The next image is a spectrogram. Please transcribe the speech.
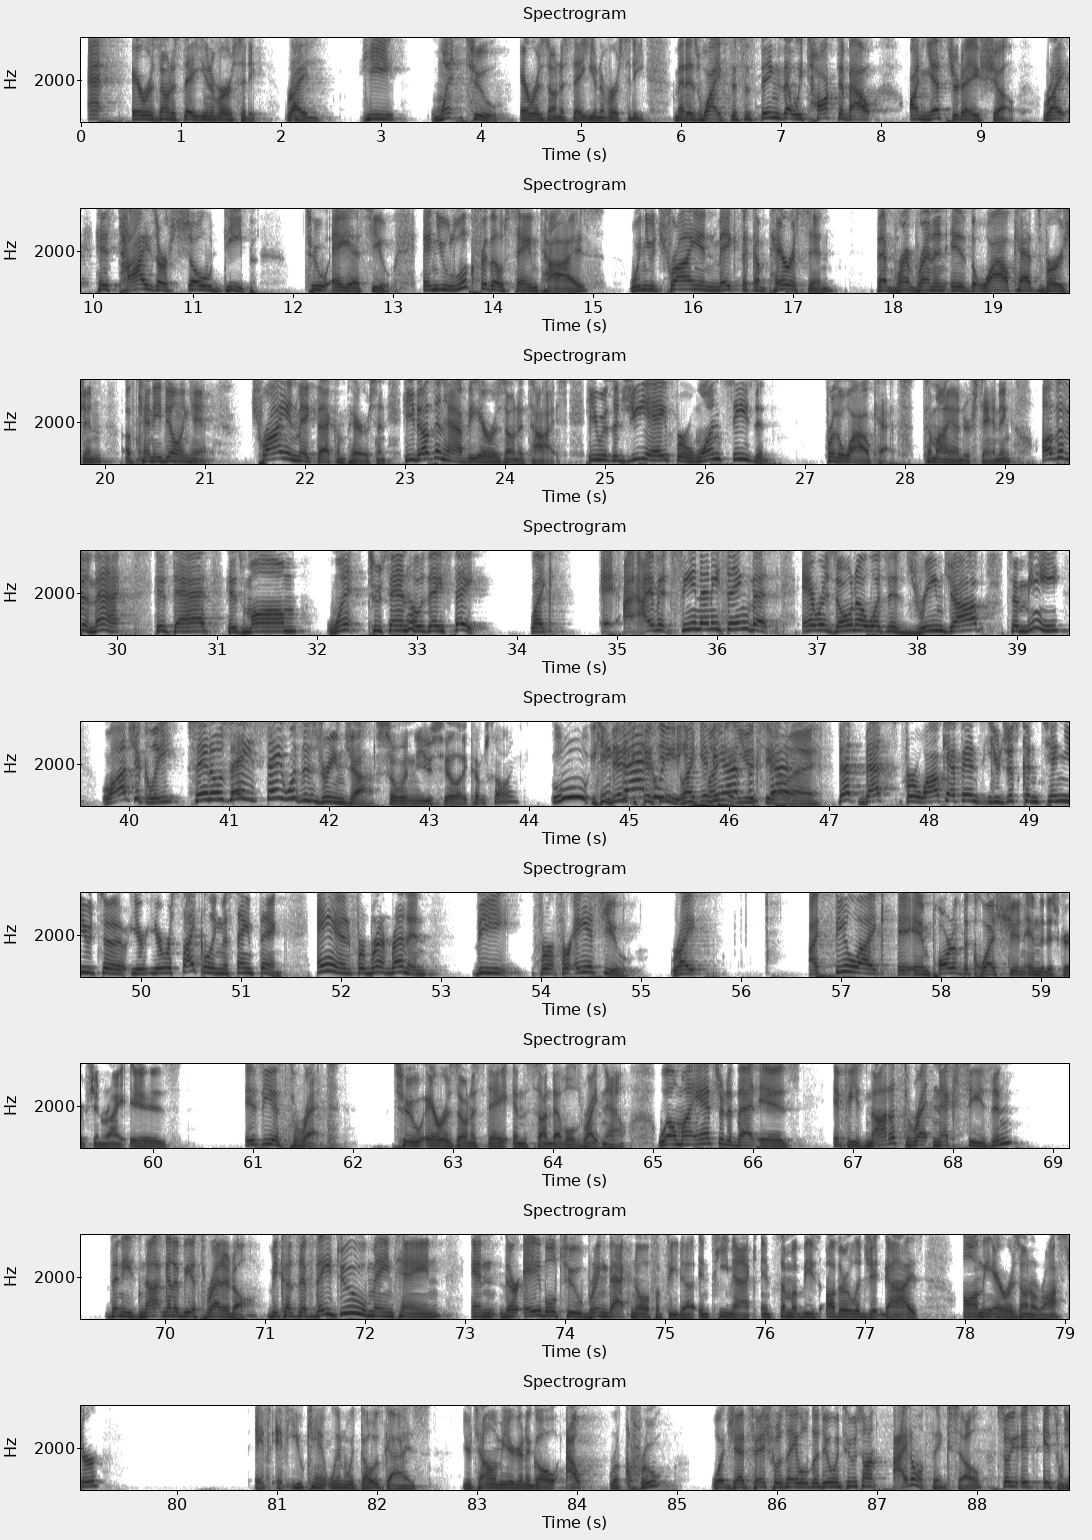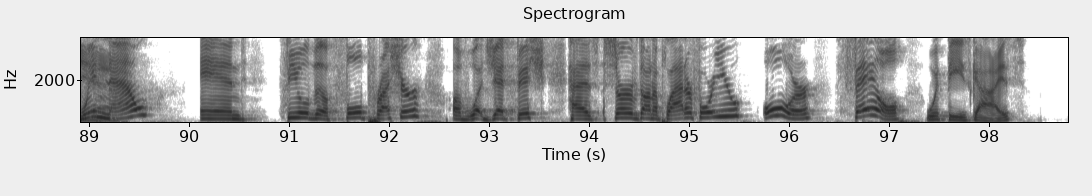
at Arizona State University, right? Mm-hmm. He went to Arizona State University, met his wife. This is things that we talked about on yesterday's show, right? His ties are so deep to ASU. And you look for those same ties when you try and make the comparison that Brent Brennan is the Wildcats version of Kenny Dillingham. Try and make that comparison. He doesn't have the Arizona ties. He was a GA for one season for the Wildcats, to my understanding. Other than that, his dad, his mom went to San Jose State. Like, eh, I haven't seen anything that Arizona was his dream job. To me, logically, San Jose State was his dream job. So when UCLA comes calling? Ooh, he exactly. Did, he, like if he has success, that that's for Wildcat fans. You just continue to you're you're recycling the same thing. And for Brent Brennan, the for for ASU, right? I feel like in part of the question in the description, right, is is he a threat to Arizona State and the Sun Devils right now? Well, my answer to that is if he's not a threat next season, then he's not going to be a threat at all. Because if they do maintain and they're able to bring back Noah Fifita and T Mac and some of these other legit guys on the Arizona roster, if if you can't win with those guys, you're telling me you're going to go out recruit what Jedd Fisch was able to do in Tucson? I don't think so. So it's it's win yeah. now and feel the full pressure of what Jedd Fisch has served on a platter for you, or fail with these guys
